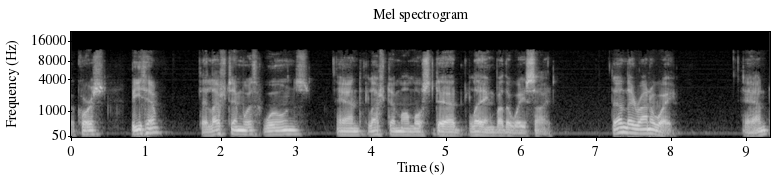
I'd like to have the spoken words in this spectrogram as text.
of course, beat him. They left him with wounds and left him almost dead, laying by the wayside. Then they ran away. And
